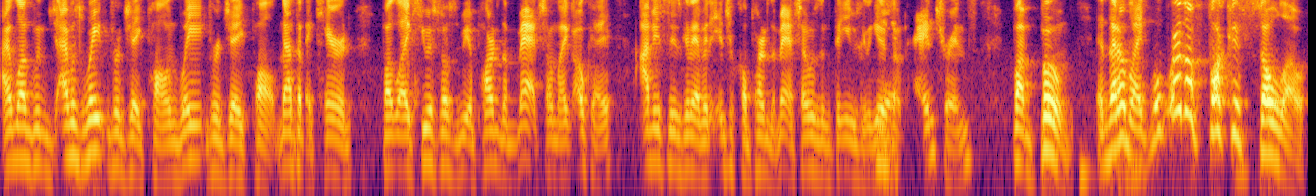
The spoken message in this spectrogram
I love when I was waiting for Jake Paul and waiting for Jake Paul. Not that I cared, but like he was supposed to be a part of the match. So I'm like, okay, obviously he's gonna have an integral part of the match. I wasn't thinking he was gonna get yeah. his own entrance, but boom. And then I'm like, well, where the fuck is Solo?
